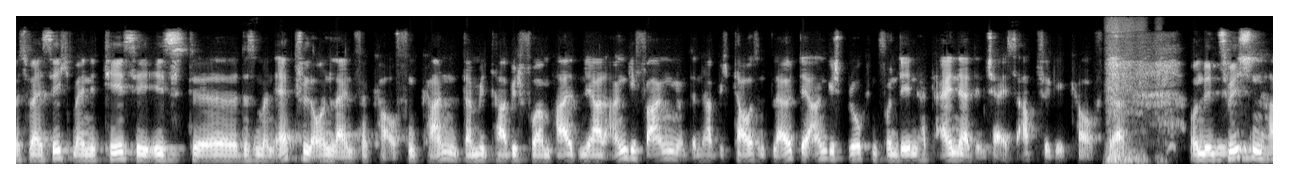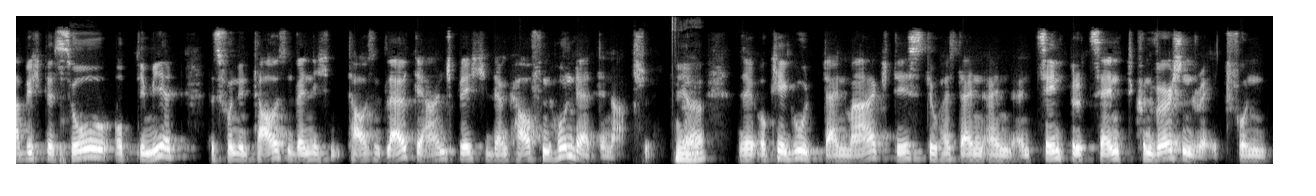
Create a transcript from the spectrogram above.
was weiß ich, meine These ist, äh, dass man Äpfel online verkaufen kann. Damit habe ich vor einem halben Jahr angefangen und dann habe ich tausend Leute angesprochen, von denen hat einer den scheiß Apfel gekauft. Ja. Und inzwischen habe ich das so optimiert, dass von den tausend, wenn ich tausend Leute anspreche, dann kaufen hundert den Apfel. Ja. ja. Okay, gut, dein Markt ist, du hast ein, ein, ein 10% Conversion Rate von,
